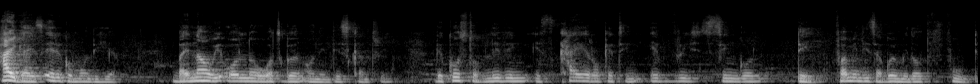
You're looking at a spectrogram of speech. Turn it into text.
Hi guys, Eric Omondi here. By now we all know what's going on in this country. The cost of living is skyrocketing every single day. Families are going without food.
